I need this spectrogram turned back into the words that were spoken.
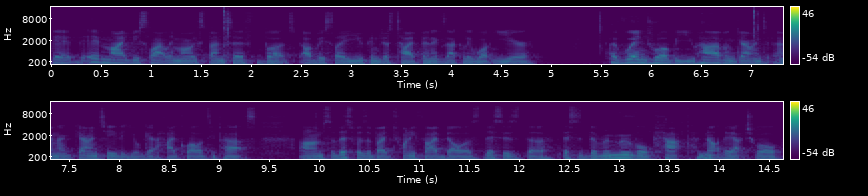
it might be slightly more expensive, but obviously you can just type in exactly what year of Range Rover you have and guarantee, and I guarantee that you'll get high quality parts. Um, so this was about $25. This is the this is the removal cap, not the actual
